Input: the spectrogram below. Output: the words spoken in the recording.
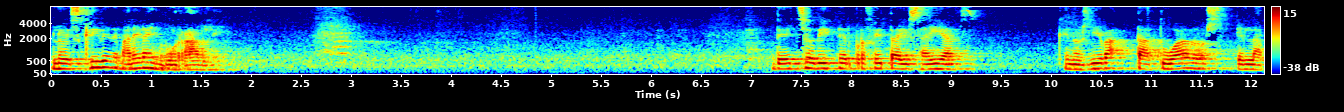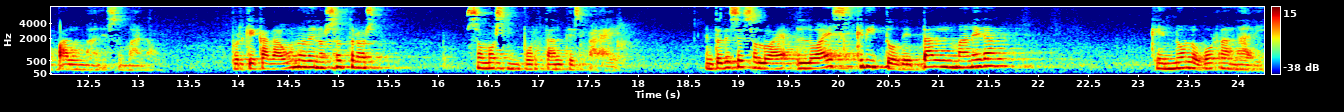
lo escribe de manera imborrable. De hecho, dice el profeta Isaías que nos lleva tatuados en la palma de su mano, porque cada uno de nosotros somos importantes para Él. Entonces eso lo ha, escrito de tal manera que no lo borra nadie.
